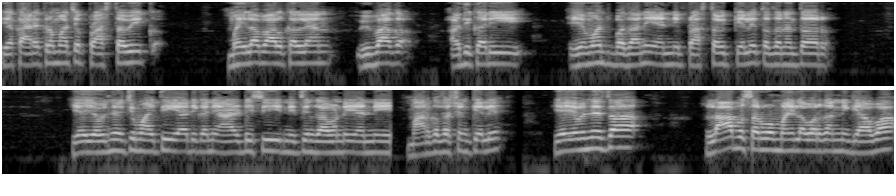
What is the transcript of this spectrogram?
या कार्यक्रमाचे प्रास्ताविक महिला बालकल्याण विभाग अधिकारी हेमंत बदाने यांनी प्रास्ताविक केले. तदनंतर या योजनेची माहिती या ठिकाणी R T C Nitin Gawande यांनी मार्गदर्शन केले. या योजनेचा लाभ सर्व महिला वर्गांनी घ्यावा.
